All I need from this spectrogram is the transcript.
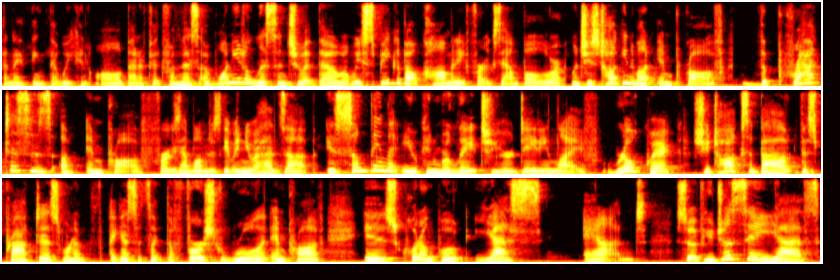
And I think that we can all benefit from this. I want you to listen to it though. When we speak about comedy, for example, or when she's talking about improv, the practices of improv, for example, I'm just giving you a heads up, is something that you can relate to your dating life. Real quick, she talks about this practice. One of, I guess it's like the first rule in improv is quote unquote, yes and. So if you just say yes,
